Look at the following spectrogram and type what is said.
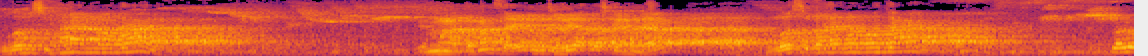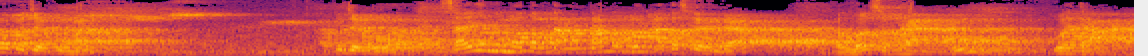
Allah Subhanahu wa taala. Yang mengatakan saya mencuri atas kehendak Allah Subhanahu wa taala. Lalu apa jawab Umar? Apa jawab Umar? Saya memotong tangan kamu pun atas kehendak Allah Subhanahu wa taala.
